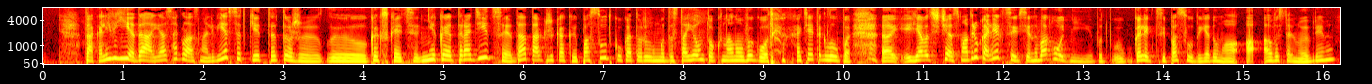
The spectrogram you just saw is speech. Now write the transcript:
Так, оливье, да, я согласна. Оливье все-таки это тоже, э, как сказать, некая традиция, да, так же, как и посудку, которую мы достаем только на Новый год. Хотя это глупо. Э, я вот сейчас смотрю коллекции все новогодние, вот, коллекции посуды. Я думаю, а, а в остальное время?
